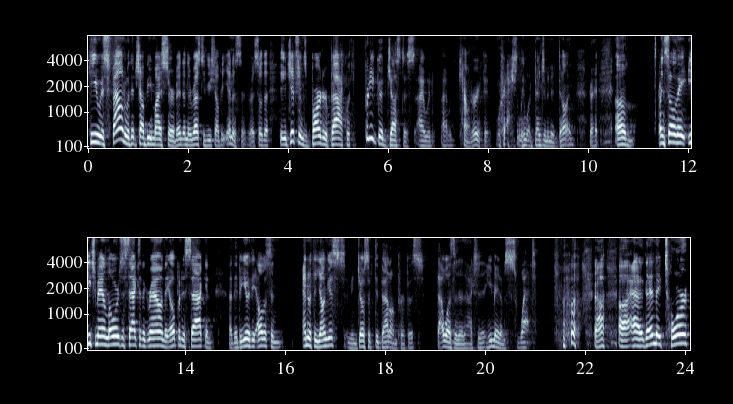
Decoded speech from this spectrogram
he who is found with it shall be my servant, and the rest of you shall be innocent. Right. So the, the Egyptians barter back with pretty good justice. I would I would counter if it were actually what Benjamin had done. Right. Um, and so they each man lowers his sack to the ground. They open his sack and uh, they begin with the eldest and end with the youngest. I mean, Joseph did that on purpose. That wasn't an accident. He made them sweat. uh, and then they tore.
